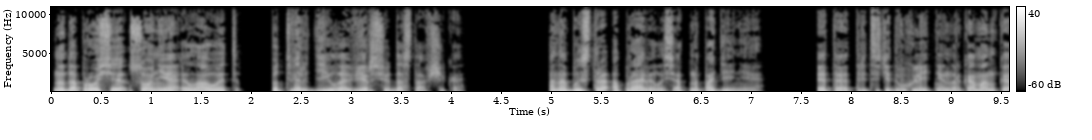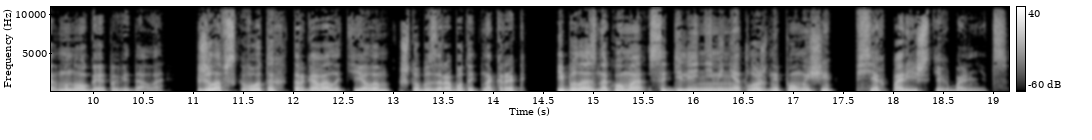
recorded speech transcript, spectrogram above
На допросе Соня Элауэт подтвердила версию доставщика. Она быстро оправилась от нападения. Эта 32-летняя наркоманка многое повидала. Жила в сквотах, торговала телом, чтобы заработать на крэк, и была знакома с отделениями неотложной помощи всех парижских больниц.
